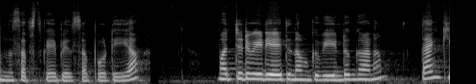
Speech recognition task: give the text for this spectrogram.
ഒന്ന് സബ്സ്ക്രൈബ് ചെയ്ത് സപ്പോർട്ട് ചെയ്യുക. മറ്റൊരു വീഡിയോ ആയിട്ട് നമുക്ക് വീണ്ടും കാണാം. താങ്ക്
